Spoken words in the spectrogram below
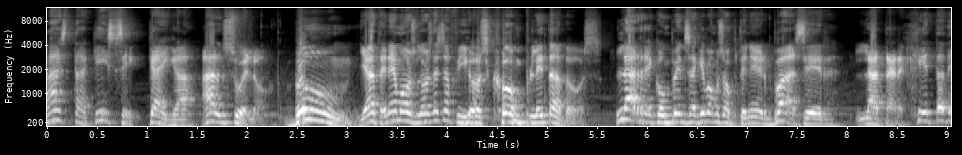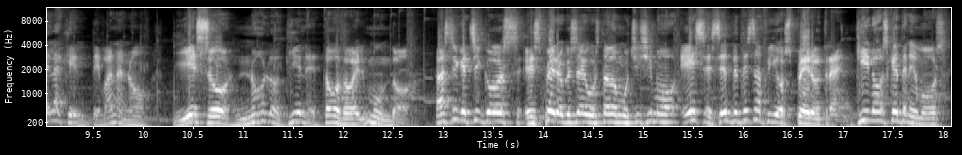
hasta que se caiga al suelo. ¡Boom! Ya tenemos los desafíos completados. La recompensa que vamos a obtener va a ser la tarjeta de la gente banano y eso no lo tiene todo el mundo. Así que chicos, espero que os haya gustado muchísimo ese set de desafíos, pero tranquilos que tenemos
